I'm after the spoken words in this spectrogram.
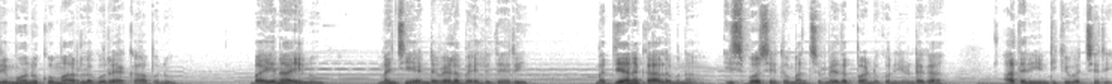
రిమోను కుమారులకు రేఖాబును బయనాయును మంచి ఎండవేళ బయలుదేరి మధ్యాహ్న కాలమున ఇస్బోసేతు మంచం మీద పండుకొని ఉండగా అతని ఇంటికి వచ్చిరి.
